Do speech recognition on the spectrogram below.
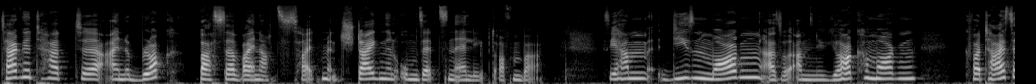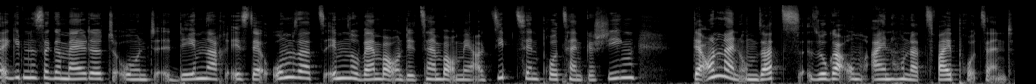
Target hat äh, eine Blockbuster-Weihnachtszeit mit steigenden Umsätzen erlebt, offenbar. Sie haben diesen Morgen, also am New Yorker Morgen, Quartalsergebnisse gemeldet und demnach ist der Umsatz im November und Dezember um mehr als 17 Prozent gestiegen, der Online-Umsatz sogar um 102 Prozent.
